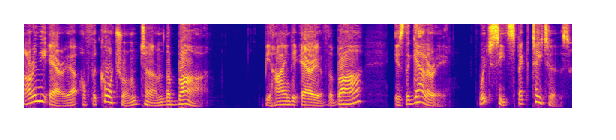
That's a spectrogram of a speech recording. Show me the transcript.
are in the area of the courtroom termed the bar. Behind the area of the bar is the gallery, which seats spectators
